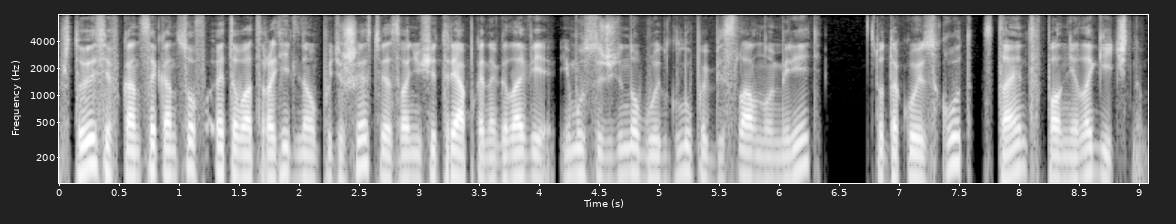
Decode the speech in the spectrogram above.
что если в конце концов этого отвратительного путешествия с вонючей тряпкой на голове ему суждено будет глупо и бесславно умереть, то такой исход станет вполне логичным.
